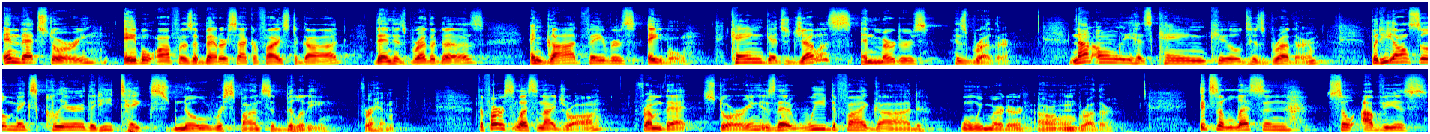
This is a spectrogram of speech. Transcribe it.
In that story, Abel offers a better sacrifice to God than his brother does, and God favors Abel. Cain gets jealous and murders his brother. Not only has Cain killed his brother, but he also makes clear that he takes no responsibility for him. The first lesson I draw from that story is that we defy God when we murder our own brother. It's a lesson so obvious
